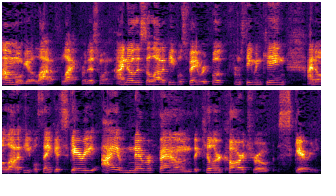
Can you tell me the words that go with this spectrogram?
I'm going to get a lot of flack for this one. I know this is a lot of people's favorite book from Stephen King. I know a lot of people think it's scary. I have never found the killer car trope scary.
